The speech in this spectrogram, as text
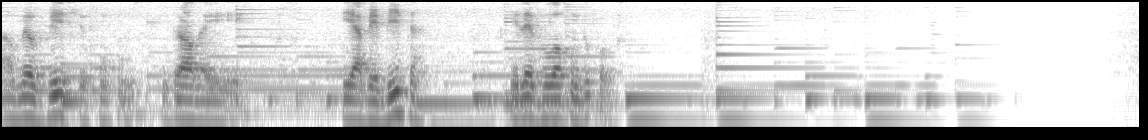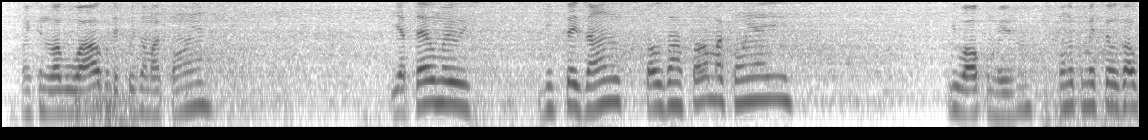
O meu vício com, com droga e, e a bebida me levou ao fundo do poço. Conhecendo logo o álcool, depois a maconha. E até os meus 26 anos, só usava só a maconha e, e o álcool mesmo. Quando eu comecei a usar o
